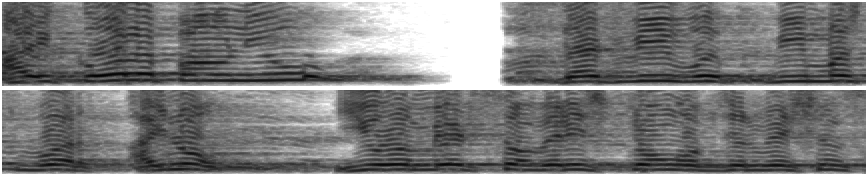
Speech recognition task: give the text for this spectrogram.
I call upon you that we, we must work. I know you have made some very strong observations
